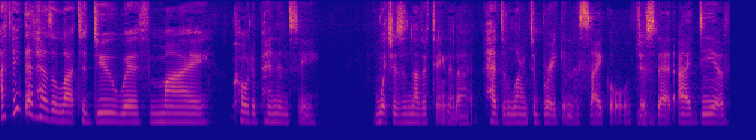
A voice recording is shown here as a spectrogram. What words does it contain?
I think that has a lot to do with my codependency, which is another thing that I had to learn to break in this cycle. Just mm-hmm. that idea of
